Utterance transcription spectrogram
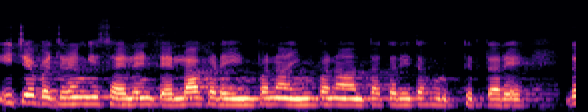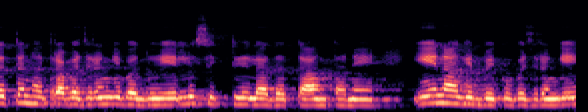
ಈಚೆ ಬಜರಂಗಿ ಸೈಲೆಂಟ್ ಎಲ್ಲ ಕಡೆ ಇಂಪನ ಇಂಪನ ಅಂತ ಕರೀತಾ ಹುಡುಕ್ತಿರ್ತಾರೆ. ದತ್ತನ ಹತ್ರ ಬಜರಂಗಿ ಬಂದು ಎಲ್ಲೂ ಸಿಕ್ಕಲಿಲ್ಲ ದತ್ತ ಅಂತಾನೆ. ಏನಾಗಿರಬೇಕು ಬಜರಂಗಿ?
